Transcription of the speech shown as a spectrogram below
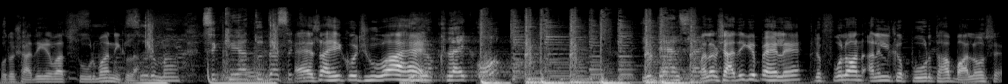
वो तो शादी के बाद सूरमा निकला। सुरमा तू दस ऐसा ही कुछ हुआ है। डांस मतलब शादी के पहले जो फुल ऑन अनिल कपूर था बालों से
